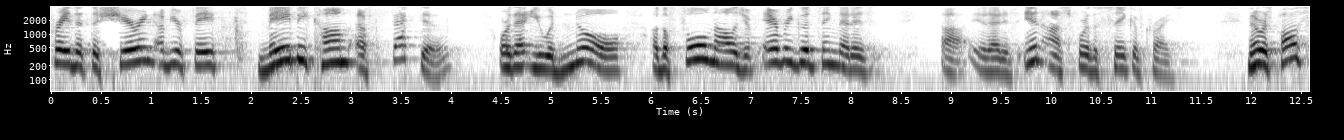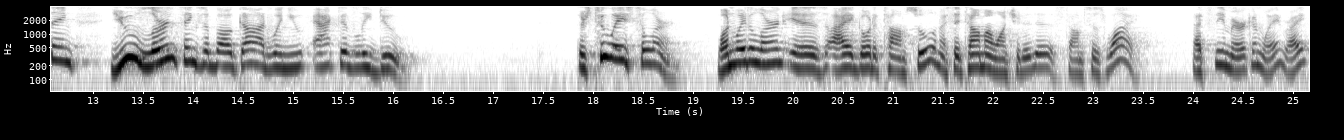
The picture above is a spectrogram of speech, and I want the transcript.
pray that the sharing of your faith may become effective, or that you would know of the full knowledge of every good thing that is, uh, that is in us for the sake of Christ. In other words, Paul's saying you learn things about God when you actively do. There's two ways to learn. One way to learn is I go to Tom Sewell and I say, Tom, I want you to do this. Tom says, Why? That's the American way, right?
